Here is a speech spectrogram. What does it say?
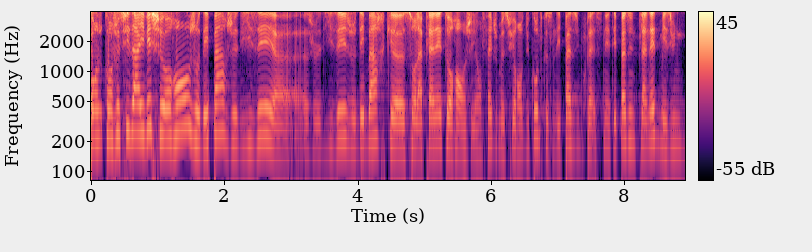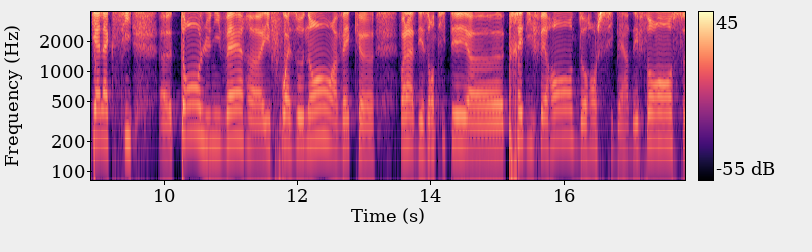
quand, quand, je suis arrivé chez Orange, au départ, je disais, euh, je disais, je débarque euh, sur la planète Orange. Et en fait, je me suis rendu compte que ce n'était pas une planète, mais une galaxie. Euh, tant l'univers euh, est foisonnant avec, euh, voilà, des entités euh, très différentes, d'Orange Cyberdéfense,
